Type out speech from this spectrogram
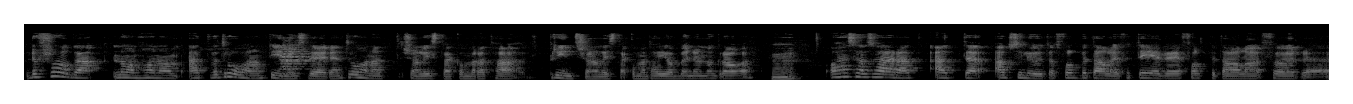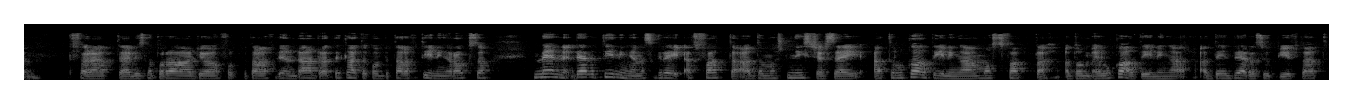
då frågade någon honom att vad tror han om tidningsdöden? Tror han att journalister kommer att ha, printjournalister kommer att ha jobb inom några år? Och han sa så här att, att eh, absolut, att folk betalar för TV, folk betalar för, eh, för att eh, lyssna på radio, folk betalar för det och det andra. Det är klart att de kommer betala för tidningar också. Men det är tidningarnas grej att fatta att de måste nischa sig, att lokaltidningar måste fatta att de är lokaltidningar, att det är deras uppgift att,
